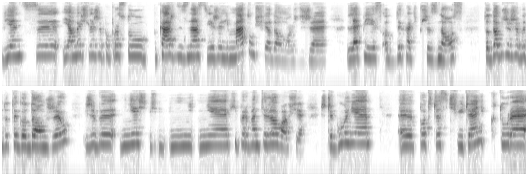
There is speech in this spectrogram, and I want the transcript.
więc e, ja myślę, że po prostu każdy z nas, jeżeli ma tą świadomość, że lepiej jest oddychać przez nos, to dobrze, żeby do tego dążył i żeby nie, nie, nie hiperwentylował się. Szczególnie E, podczas ćwiczeń, które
